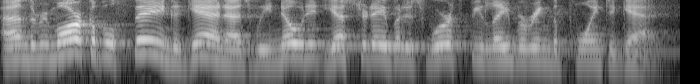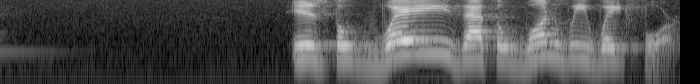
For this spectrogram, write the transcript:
And the remarkable thing, again, as we noted yesterday, but it's worth belaboring the point again, is the way that the one we wait for,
